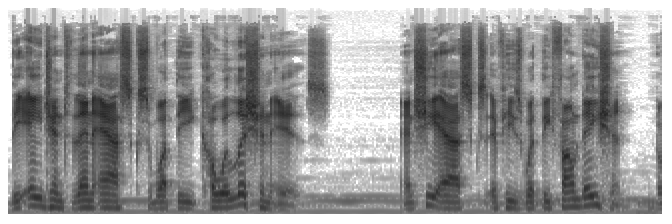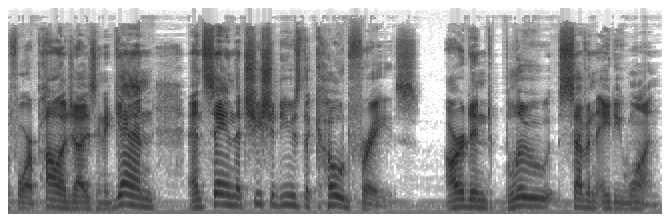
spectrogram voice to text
The agent then asks what the coalition is, and she asks if he's with the Foundation, before apologizing again and saying that she should use the code phrase, Ardent Blue 781.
